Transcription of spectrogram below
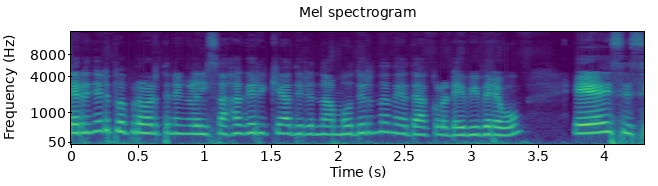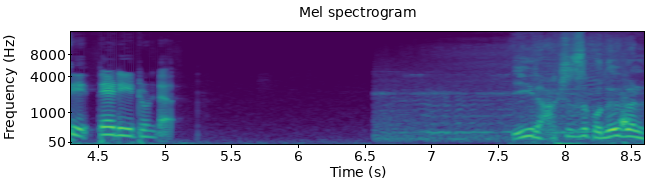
തെരഞ്ഞെടുപ്പ് പ്രവർത്തനങ്ങളിൽ സഹകരിക്കാതിരുന്ന മുതിർന്ന നേതാക്കളുടെ വിവരവും എ തേടിയിട്ടുണ്ട്. ഈ രാക്ഷസ കൊതുകുകൾ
